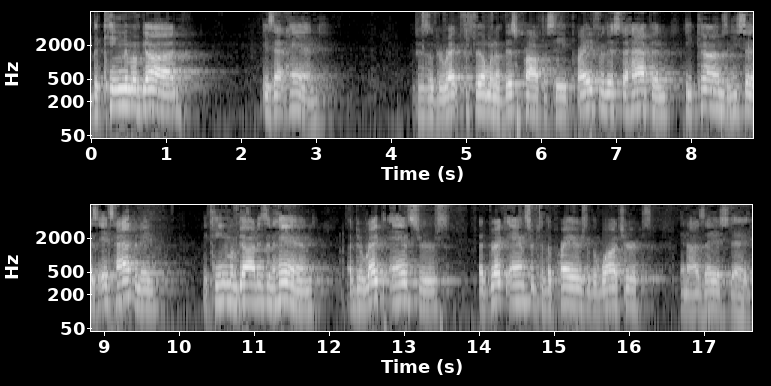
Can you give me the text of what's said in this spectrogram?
The kingdom of God is at hand. Which is a direct fulfillment of this prophecy. Pray for this to happen. He comes and he says, it's happening. The kingdom of God is at hand. A direct answers, a direct answer to the prayers of the watchers in Isaiah's day.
